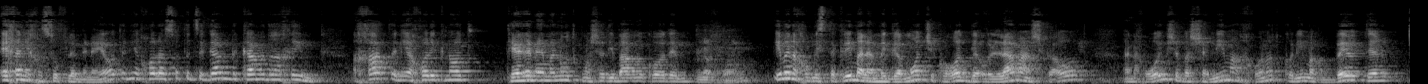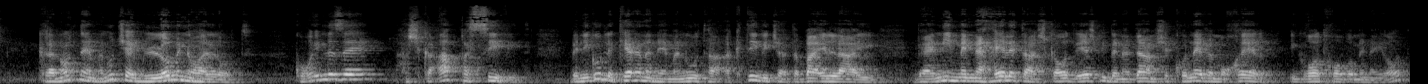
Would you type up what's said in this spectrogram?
איך אני חשוף למניות? אני יכול לעשות את זה גם בכמה דרכים. אחת, אני יכול לקנות קרן נאמנות, כמו שדיברנו קודם. נכון. אם אנחנו מסתכלים על המגמות שקורות בעולם ההשקעות, אנחנו רואים שבשנים האחרונות קונים הרבה יותר קרנות נאמנות שהן לא מנוהלות. קוראים לזה השקעה פסיבית. בניגוד לקרן הנאמנות האקטיבית שאתה בא אליי ואני מנהל את ההשקעות ויש לי בן אדם שקונה ומוכר אגרות חוב או מניות,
